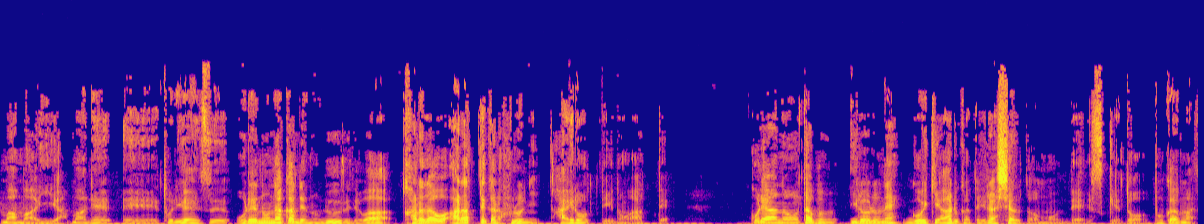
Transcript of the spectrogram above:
まあまあいいや。まあで、えーとりあえず、俺の中でのルールでは、体を洗ってから風呂に入ろうっていうのがあって、これうん。あの、多分、いろいろね、ご意見ある方いらっしゃるとは思うんですけど、僕はまあ、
